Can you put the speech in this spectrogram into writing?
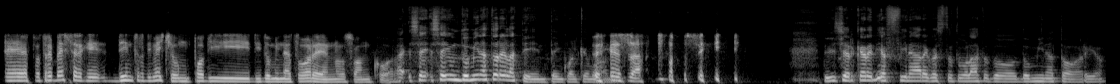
Eh, potrebbe essere che dentro di me c'è un po' di, di dominatore, non lo so ancora. Eh, sei, sei, un dominatore latente in qualche modo. esatto, sì. Devi cercare di affinare questo tuo lato do- dominatorio.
